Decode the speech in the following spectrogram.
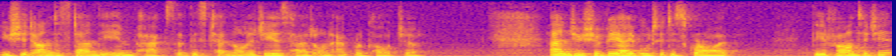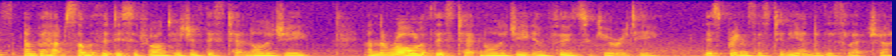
You should understand the impacts that this technology has had on agriculture. And you should be able to describe the advantages and perhaps some of the disadvantages of this technology and the role of this technology in food security. This brings us to the end of this lecture.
